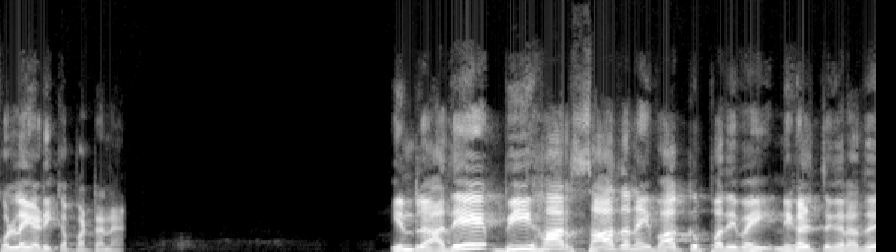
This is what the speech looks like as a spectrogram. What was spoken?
கொள்ளையடிக்கப்பட்டன. இன்று அதே பீகார் சாதனை வாக்குப்பதிவை நிகழ்த்துகிறது.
